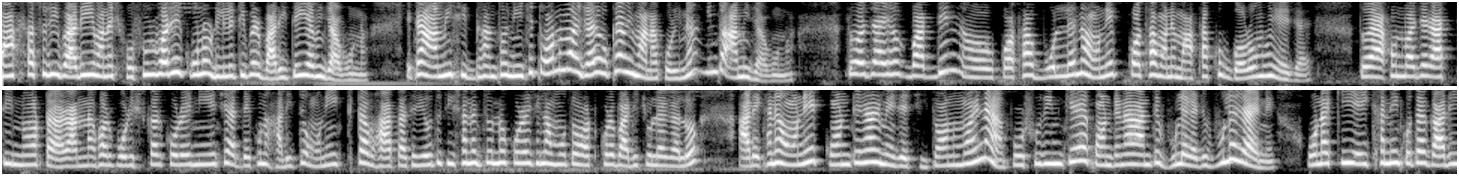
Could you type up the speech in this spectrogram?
মা শাশুড়ি বাড়ি মানে শ্বশুর বাড়ির কোনো রিলেটিভের বাড়িতেই আমি যাব না। এটা আমি সিদ্ধান্ত নিয়েছি, তন্ময় যায় ওকে আমি মানা করি না, কিন্তু আমি যাব না। তো যাই হোক, বাদ দিন কথা বললে না, অনেক কথা মানে মাথা খুব গরম হয়ে যায়। তো এখন বাজে রাত্রি নটা, রান্নাঘর পরিষ্কার করে নিয়েছি। আর দেখুন, হাঁড়িতে অনেকটা ভাত আছে। যেহেতু তিশানের জন্য করেছিলাম, ও তো হট করে বাড়ি চলে গেল। আর এখানে অনেক কন্টেনার মেজেছি। তন্ময় না পরশু দিনকে কন্টেনার আনতে ভুলে গেছে, ভুলে যায়নি। ও নাকি এইখানেই কোথায় গাড়ি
